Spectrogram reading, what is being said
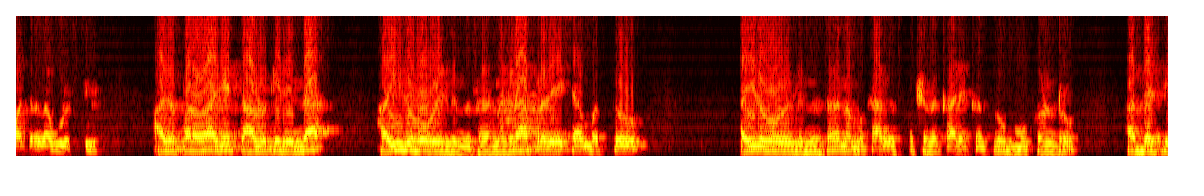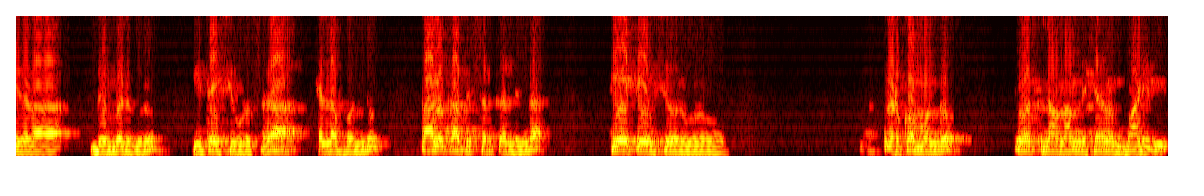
ಮಾತ್ರ ನಾವು ಉಳಿಸ್ತೀವಿ. ಅದರ ಪರವಾಗಿ ತಾಲೂಕಿನಿಂದ ಐದು ಹೋಬಳಿಗಳಿಂದ ಸಹ ನಗರ ಪ್ರದೇಶ ಮತ್ತು ಐದು ಹೋಬಳಿಗಳಿಂದ ಸಹ ನಮ್ಮ ಕಾಂಗ್ರೆಸ್ ಪಕ್ಷದ ಕಾರ್ಯಕರ್ತರು, ಮುಖಂಡರು, ಅಭ್ಯರ್ಥಿಗಳ ಬೆಂಬಲಿಗರು, ಹಿತೈಷಿಗಳು ಸಹ ಎಲ್ಲ ಬಂದು ತಾಲೂಕು ಆಫೀಸ್ ಸರ್ಕಲ್ನಿಂದ T I P M C ವರೆಗೂ ನಡ್ಕೊಂಡ್ಬಂದು ಇವತ್ತು ನಾವು ನಾಮಿನೇಷನ್ ಮಾಡಿದ್ದೀವಿ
